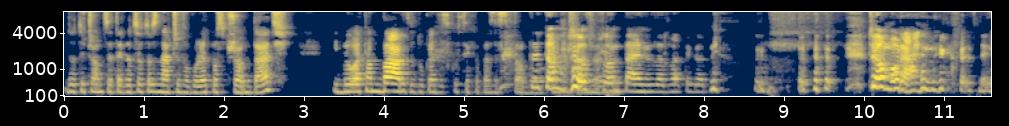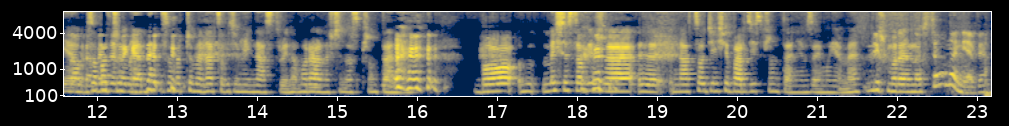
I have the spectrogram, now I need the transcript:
dotyczące tego, co to znaczy w ogóle posprzątać. I była tam bardzo długa dyskusja chyba ze tobą. ty to może o sprzątaniu za dwa tygodnie. Czy o moralnych kwestiach? Nie Dobra, zobaczymy, gadać. zobaczymy na co będziemy mieli nastrój, na moralność czy na sprzątanie. Bo myślę sobie, że y, na co dzień się bardziej sprzątaniem zajmujemy. Niż moralnością? No nie wiem.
